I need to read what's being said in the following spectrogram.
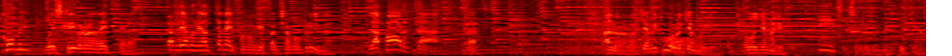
Come? Vuoi scrivere una lettera? Parliamone al telefono che facciamo prima. La porta! Grazie. Allora, lo chiami tu o lo chiamo io? O lo vuoi chiamare tu? Eh, sì, se lo chiami chiamare tu, chiamo.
